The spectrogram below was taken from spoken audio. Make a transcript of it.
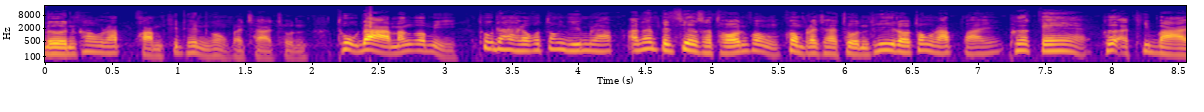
เดินเข้ารับความคิดเห็นของประชาชน ถูกด่ามั้งก็มี ถูกด่าเราก็ต้องยิ้มรับ อันนั้นเป็นเสียงสะท้อนของของประชาชนที่เราต้องรับไว้เพื่อแก้เพื่ออธิบาย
